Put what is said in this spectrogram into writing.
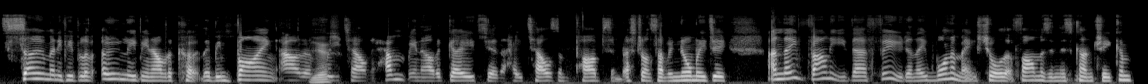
So many people have only been able to cook. They've been buying out of yes. retail. They haven't been able to go to the hotels and pubs and restaurants that we normally do. And they value their food and they want to make sure that farmers in this country can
